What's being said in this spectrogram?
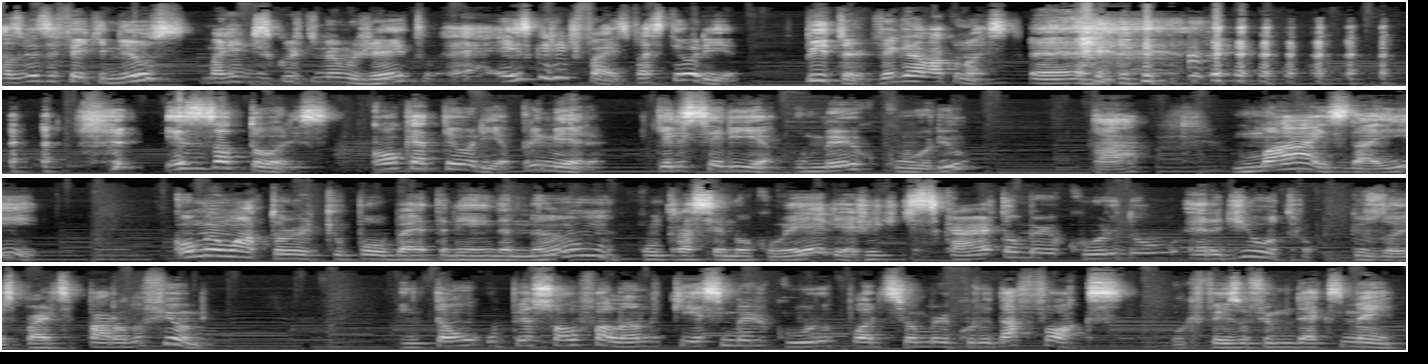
Às vezes é fake news, mas a gente discute do mesmo jeito. É, é isso que a gente faz, faz teoria. Peter, vem gravar com nós. É... Esses atores, qual que é a teoria? Primeira, que ele seria o Mercúrio, tá? Mas daí, como é um ator que o Paul Bettany ainda não contracenou com ele, a gente descarta o Mercúrio do Era de Ultron, que os dois participaram do filme. Então, o pessoal falando que esse Mercúrio pode ser o Mercúrio da Fox, o que fez o filme do X-Men,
